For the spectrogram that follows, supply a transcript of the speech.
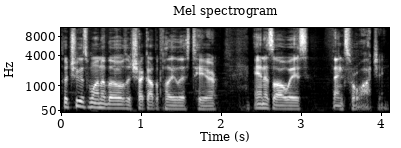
So choose one of those or check out the playlist here. And as always, thanks for watching.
